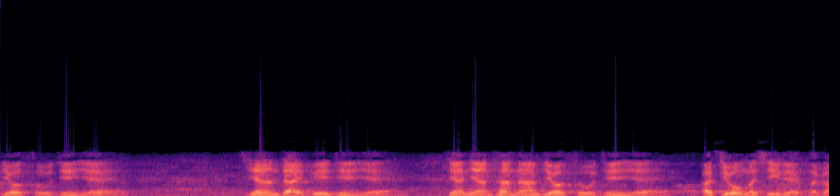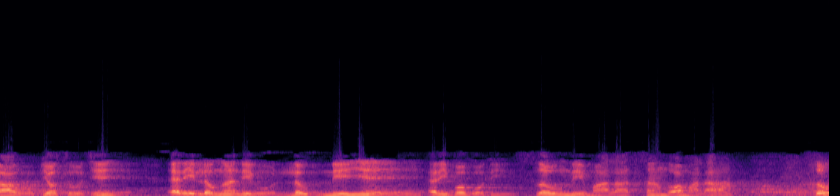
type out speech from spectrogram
ပြောဆိုခြင်းရဲ့ရန်တိုက်ပေးခြင်းရဲ့ကြံကြံထန်ထန်ပြောဆိုခြင်းရဲ့အကျိုးမရှိတဲ့စကားကိုပြောဆိုခြင်းရဲ့အဲ့ဒီလုပ်ငန်းတွေကိုလုပ်နေရင်အဲ့ဒီပုဂ္ဂိုလ်ဒီစုံနေမှာလားဆန်သွားမှာလားစုံ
